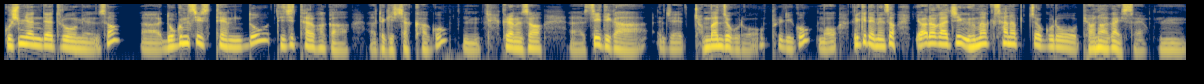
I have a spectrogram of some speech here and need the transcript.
90년대 들어오면서 어, 녹음 시스템도 디지털화가 되기 시작하고, 음, 그러면서 어, CD가 이제 전반적으로 풀리고, 뭐 그렇게 되면서 여러 가지 음악 산업적으로 변화가 있어요. 음,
